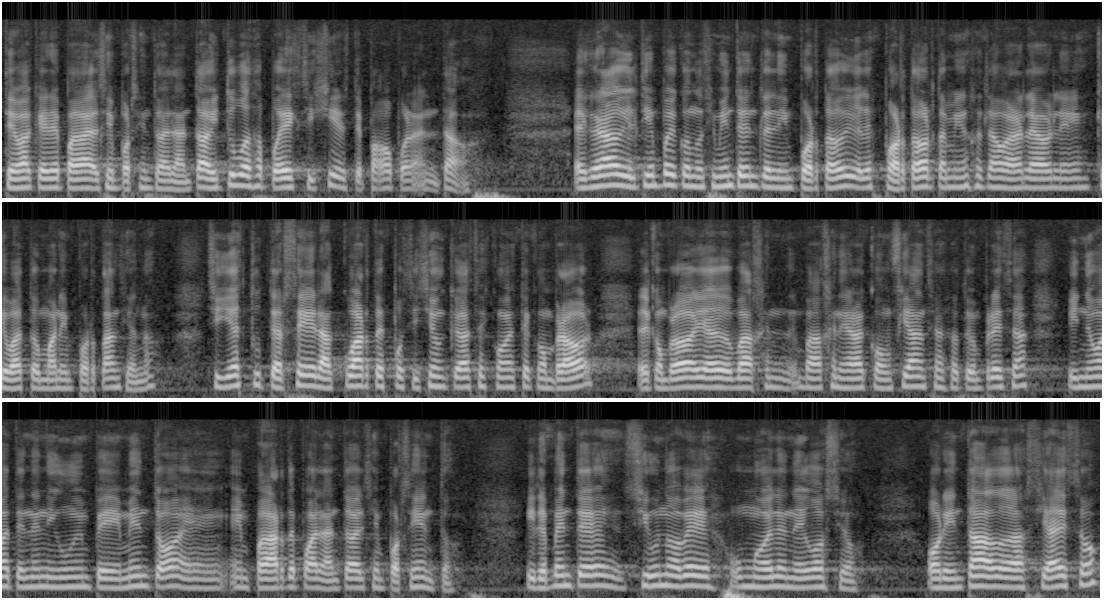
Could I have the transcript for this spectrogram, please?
te va a querer pagar el 100% adelantado y tú vas a poder exigir este pago por adelantado. El grado y el tiempo de conocimiento entre el importador y el exportador también es otra variable que va a tomar importancia, ¿no? Si ya es tu tercera, cuarta exposición que haces con este comprador, el comprador ya va a, generar confianza a tu empresa y no va a tener ningún impedimento en, en pagarte por adelantado el 100%. Y de repente, si uno ve un modelo de negocio orientado hacia eso,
